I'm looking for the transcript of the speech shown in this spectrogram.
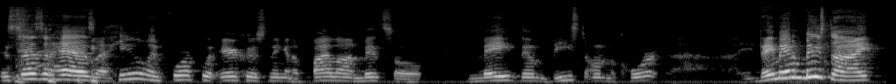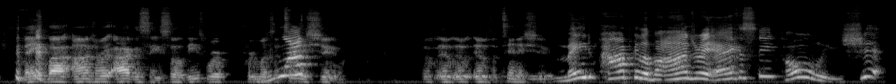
It says it has a heel and forefoot air cushioning and a Phylon midsole. Made them beast on the court. Uh, They made them beast, all right. Made by Andre Agassi. So these were pretty much a What? tennis shoe. It, it- it was a tennis shoe. Made popular by Andre Agassi. Holy shit!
